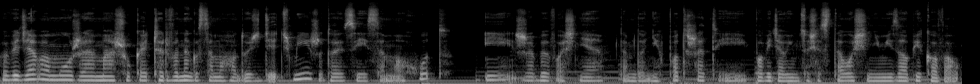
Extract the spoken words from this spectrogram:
Powiedziała mu, że ma szukać czerwonego samochodu z dziećmi, że to jest jej samochód i żeby właśnie tam do nich podszedł i powiedział im, co się stało, się nimi zaopiekował.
